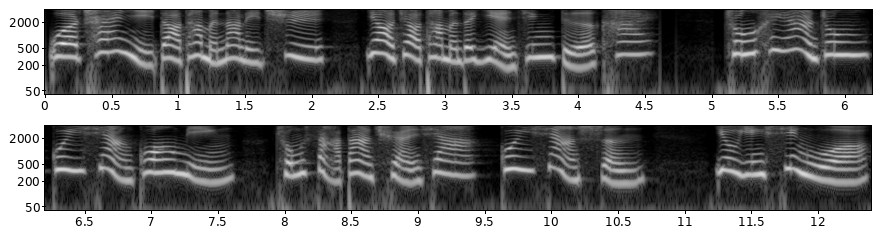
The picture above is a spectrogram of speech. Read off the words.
我差你到他们那里去，要叫他们的眼睛得开，从黑暗中归向光明，从撒旦权下归向神。又因信我，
